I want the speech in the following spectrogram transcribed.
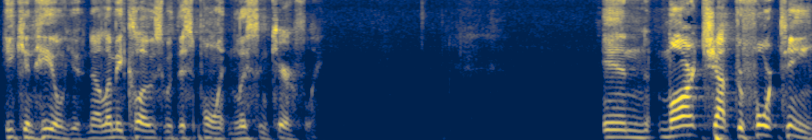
he can heal you. Now, let me close with this point and listen carefully. In Mark chapter 14,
